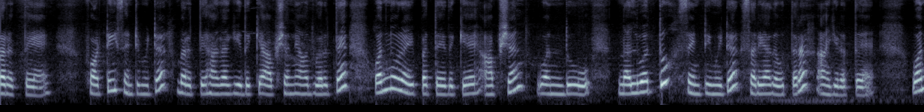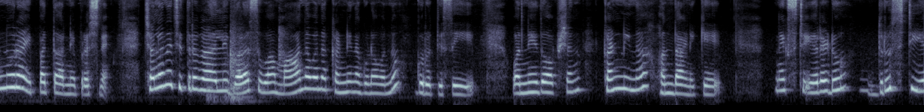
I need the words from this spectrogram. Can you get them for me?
ಬರುತ್ತೆ. ಫಾರ್ಟಿ ಸೆಂಟಿಮೀಟರ್ ಬರುತ್ತೆ. ಹಾಗಾಗಿ ಇದಕ್ಕೆ ಆಪ್ಷನ್ ಯಾವುದು ಬರುತ್ತೆ? ಒಂದುನೂರ ಇಪ್ಪತ್ತೈದಕ್ಕೆ ಆಪ್ಷನ್ ಒಂದು ನಲವತ್ತು ಸೆಂಟಿಮೀಟರ್ ಸರಿಯಾದ ಉತ್ತರ ಆಗಿರುತ್ತೆ. ಒಂದೂರ ಇಪ್ಪತ್ತಾರನೇ ಪ್ರಶ್ನೆ. ಚಲನಚಿತ್ರಗಳಲ್ಲಿ ಬಳಸುವ ಮಾನವನ ಕಣ್ಣಿನ ಗುಣವನ್ನು ಗುರುತಿಸಿ. ಒಂದನೇದು ಆಪ್ಷನ್, ಕಣ್ಣಿನ ಹೊಂದಾಣಿಕೆ. ನೆಕ್ಸ್ಟ್ ಎರಡು, ದೃಷ್ಟಿಯ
